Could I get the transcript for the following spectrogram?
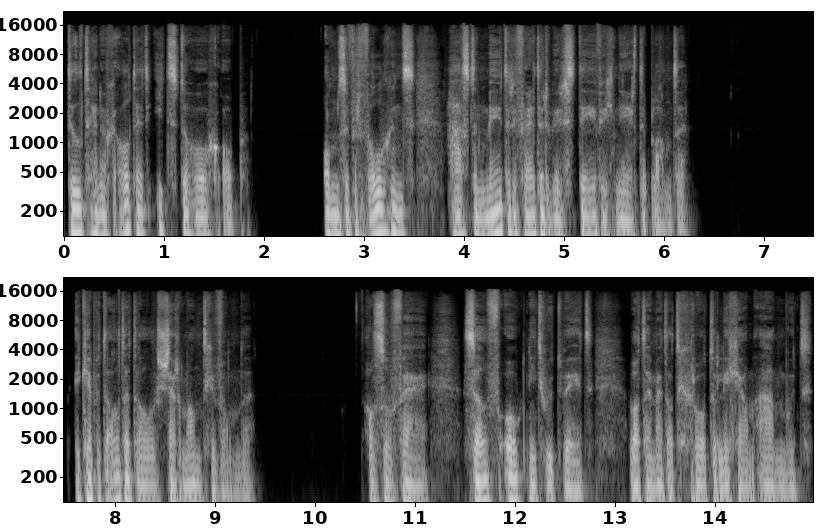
tilt hij nog altijd iets te hoog op, om ze vervolgens haast een meter verder weer stevig neer te planten. Ik heb het altijd al charmant gevonden alsof hij zelf ook niet goed weet wat hij met dat grote lichaam aan moet,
